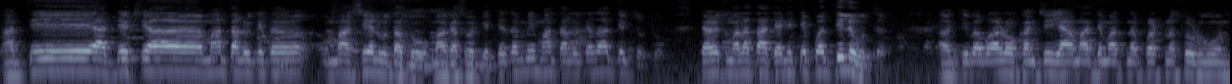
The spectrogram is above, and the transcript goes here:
आणि ते अध्यक्ष मान तालुक्याचं मा सेल होता तो मागासवर्गीय. त्याचा मी मान तालुक्याचा अध्यक्ष होतो. त्यावेळेस मला तात्याने ते पद दिलं होतं. की बाबा लोकांचे ह्या माध्यमातून प्रश्न सोडवून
